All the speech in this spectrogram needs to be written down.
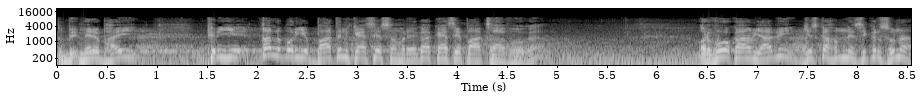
تو میرے بھائی، پھر یہ قلب اور یہ باطن کیسے سمرے گا، کیسے پاک صاف ہوگا؟ اور وہ کامیابی جس کا ہم نے ذکر سنا،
